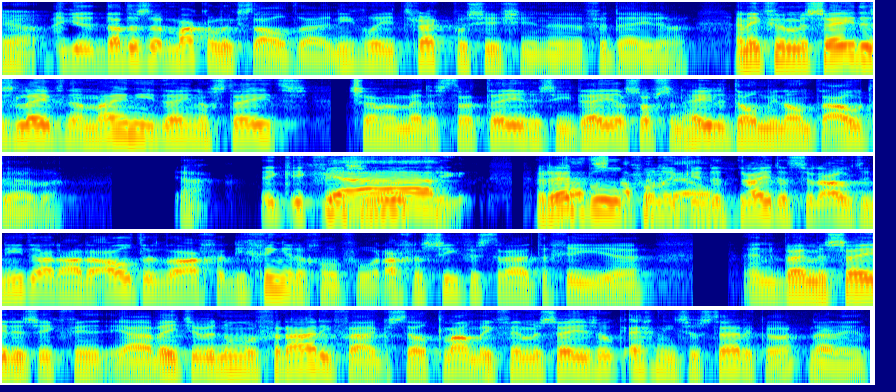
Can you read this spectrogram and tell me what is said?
Ja. Weet je, dat is het makkelijkste altijd. In ieder geval je track position eh, verdedigen. En ik vind Mercedes leeft naar mijn idee nog steeds zeg maar, met een strategisch idee alsof ze een hele dominante auto hebben. Ja. Ik, ik vind Ja, ze nooit. ik- Red dat Bull vond ik ik in de tijd dat ze de auto niet hadden, hadden altijd wel, die gingen er gewoon voor. Agressieve strategieën. En bij Mercedes, ik vind, ja, weet je, we noemen Ferrari vaak een stel clown, maar ik vind Mercedes ook echt niet zo sterk hoor, daarin.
